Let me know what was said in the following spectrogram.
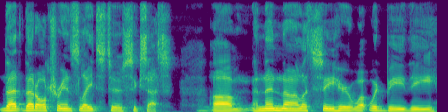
that that all translates to success. Um, and then uh, let's see here, what would be the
